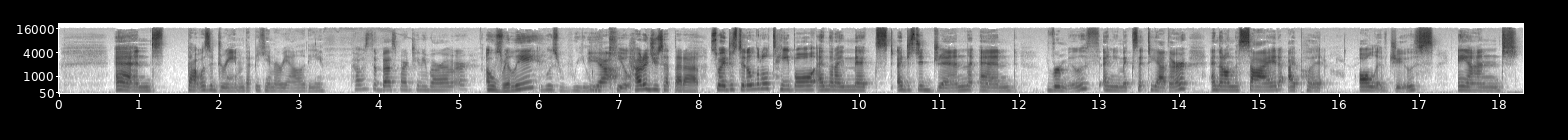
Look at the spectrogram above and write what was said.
and that was a dream that became a reality. That was the best martini bar ever. Oh, really? It was really Yeah. cute. How did you set that up? So I just did a little table, and then I mixed. I just did gin and vermouth, and you mix it together. And then on the side, I put olive juice, and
